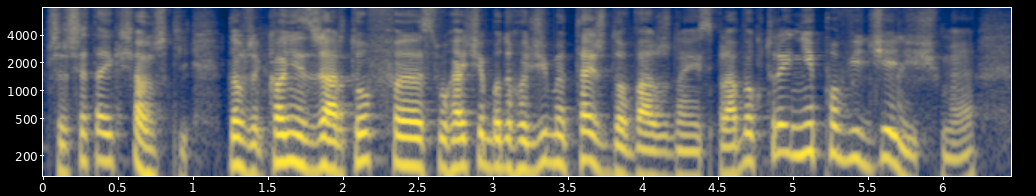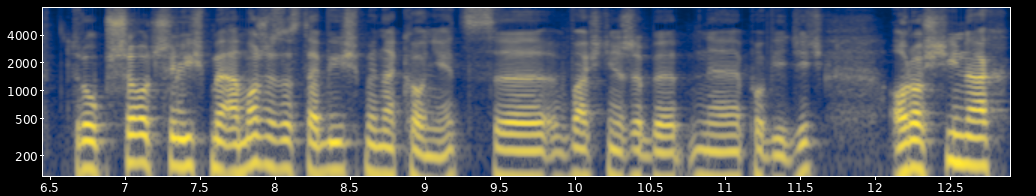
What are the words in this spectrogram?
Przeczytaj książki. Dobrze, koniec żartów. E, słuchajcie, bo dochodzimy też do ważnej sprawy, o której nie powiedzieliśmy, którą przeoczyliśmy, a może zostawiliśmy na koniec, e, właśnie żeby e, powiedzieć o roślinach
